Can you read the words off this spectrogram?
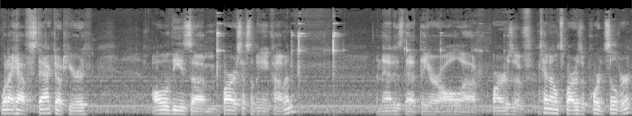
what I have stacked out here, all of these um, bars have something in common, and that is that they are all uh, bars of 10 ounce bars of poured silver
